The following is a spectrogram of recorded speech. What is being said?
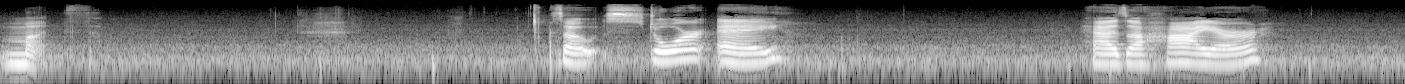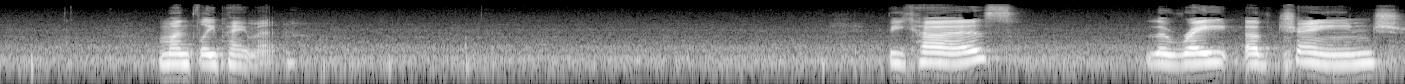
month. So, store A has a higher monthly payment. Because the rate of change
